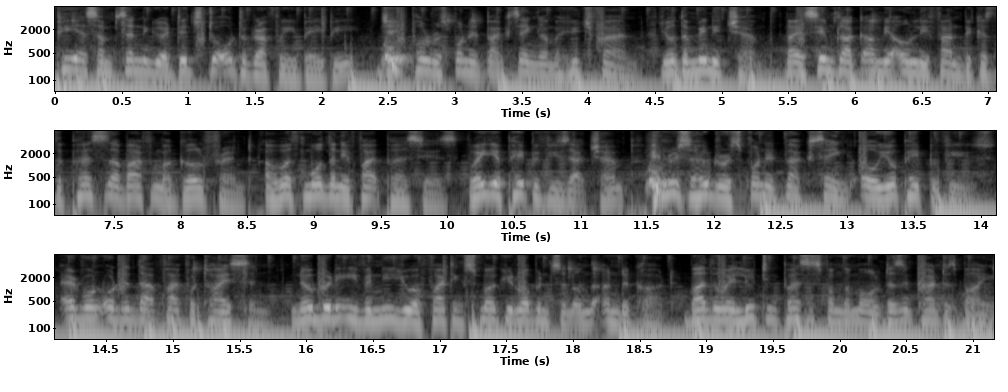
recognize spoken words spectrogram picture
P.S. I'm sending you a digital autograph for you baby. Jake Paul responded back saying I'm a huge fan. You're the mini champ. But it seems like I'm your only fan because the purses I buy for my girlfriend are worth more than your fight purses. Where your pay-per-views at champ? Henry Cejudo responded back saying, oh your pay-per-views. Everyone ordered that fight for Tyson. Nobody even knew you were fighting Smokey Robinson on the undercard. By the way, looting purses from the mall doesn't count as buying.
